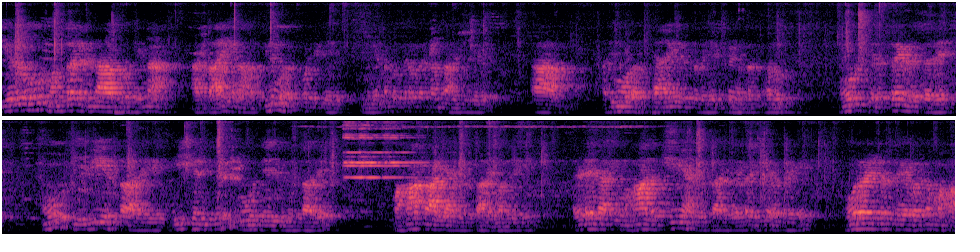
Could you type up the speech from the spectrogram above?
ಏಳು ನೂರು ಮಂತ್ರಗಳಿಂದ ಆಹುತಿಯನ್ನು ಆ ತಾಯಿಗೆ ನಾವು ಮೂಲಕ ಕೊಟ್ಟಿದ್ದೇವೆ. ನಿಮಗೆಲ್ಲ ಗೊತ್ತಿರತಕ್ಕಂತಹ ವಿಷಯಗಳು. ಆ ಹದಿಮೂರು ಅಧ್ಯಾಯಗಳಿರ್ತದೆ ಹೆಚ್ಚು ಮೂರು ಚರಿತ್ರೆಗಳಿರ್ತದೆ ಮೂರು ದೇವಿ ಇರ್ತಾರೆ. ಈಶ್ವರಿಗೆ ಮೂರು ದೇವಿ ಮಹಾಕಾಳಿ ಆಗಿರ್ತಾರೆ ಮೊದಲಿಗೆ. ಎರಡನೇದಾಗಿ ಮಹಾಲಕ್ಷ್ಮಿ ಆಗಿರ್ತಾರೆ ಎರಡನೇ ಚರಿತ್ರೆಗೆ ಮೂರನೇ ಚರಿತ್ರೆಯ ಮಹಾ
